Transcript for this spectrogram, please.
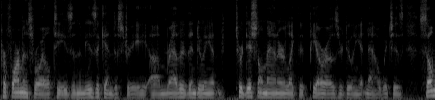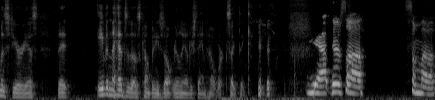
performance royalties in the music industry um, rather than doing it in traditional manner like the PROs are doing it now, which is so mysterious that even the heads of those companies don't really understand how it works, I think. yeah, there's uh, some uh,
